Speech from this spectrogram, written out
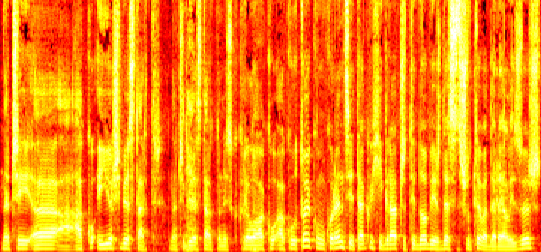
Znači, a, a, ako, i još je bio starter. Znači, bio je startno nisko krilo. Ako, ako u toj konkurenciji takvih igrača ti dobiješ 10 šuteva da realizuješ,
